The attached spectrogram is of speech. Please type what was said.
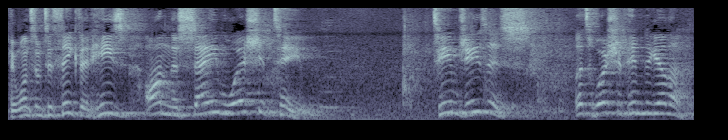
He wants them to think that he's on the same worship team. Team Jesus. Let's worship him together.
